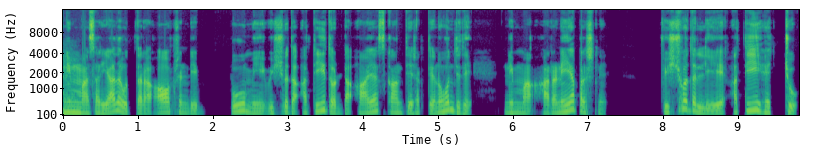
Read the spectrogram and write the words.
ನಿಮ್ಮ ಸರಿಯಾದ ಉತ್ತರ ಆಪ್ಷನ್ ಡಿ, ಭೂಮಿ ವಿಶ್ವದ ಅತಿ ದೊಡ್ಡ ಆಯಸ್ಕಾಂತೀಯ ಶಕ್ತಿಯನ್ನು ಹೊಂದಿದೆ. ನಿಮ್ಮ ಆರನೆಯ ಪ್ರಶ್ನೆ, ವಿಶ್ವದಲ್ಲಿಯೇ ಅತಿ ಹೆಚ್ಚು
